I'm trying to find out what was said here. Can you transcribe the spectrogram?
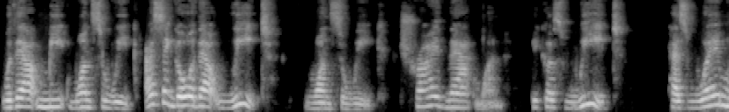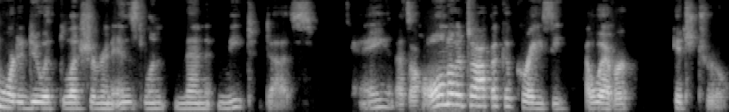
without meat once a week. I say go without wheat once a week. Try that one because wheat has way more to do with blood sugar and insulin than meat does. Okay, that's a whole other topic of crazy. However, it's true.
